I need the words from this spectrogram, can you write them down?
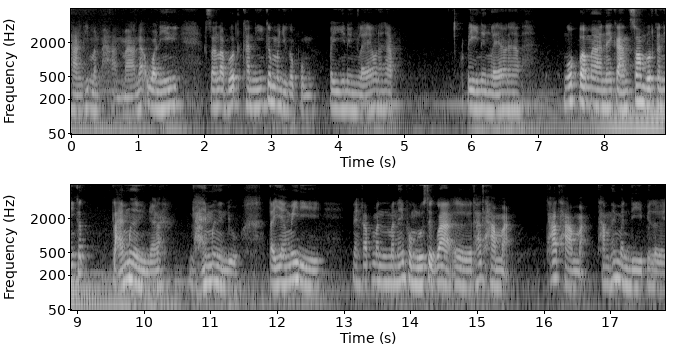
ทางที่มันผ่านมาณวันนี้สำหรับรถคันนี้ก็มาอยู่กับผมปีหนึ่งแล้วนะครับ ปีหนึ่งแล้วนะครับ งบประมาณในการซ่อมรถคันนี้ก็หลายหมื่นอยู่นะหลายหมื่นอยู่ แต่ยังไม่ดี นะครับมันมันให้ผมรู้สึกว่าเออถ้าทำอะถ้าทำอะทำให้มันดีไปเลย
